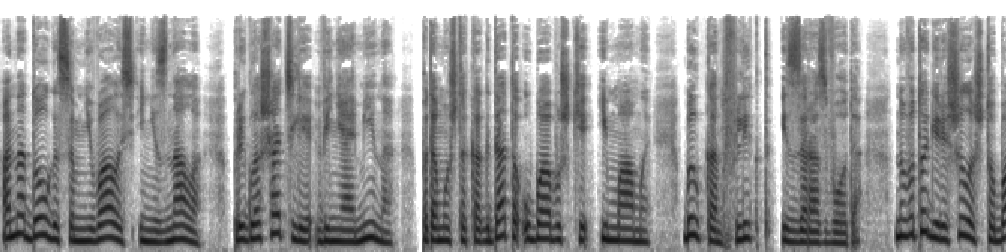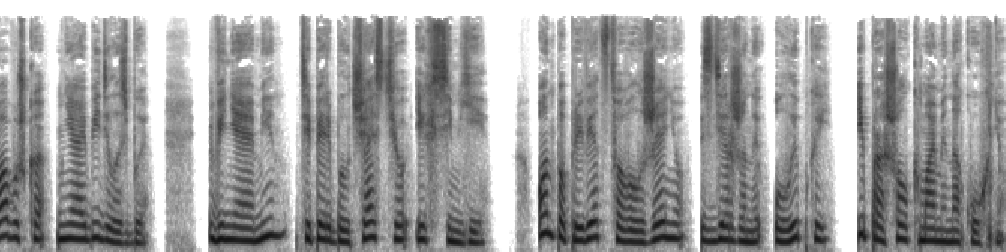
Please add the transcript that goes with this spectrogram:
Она долго сомневалась и не знала, приглашать ли Вениамина, потому что когда-то у бабушки и мамы был конфликт из-за развода, но в итоге решила, что бабушка не обиделась бы. Вениамин теперь был частью их семьи. Он поприветствовал Женю сдержанной улыбкой и прошел к маме на кухню.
